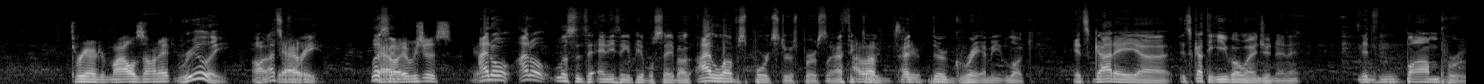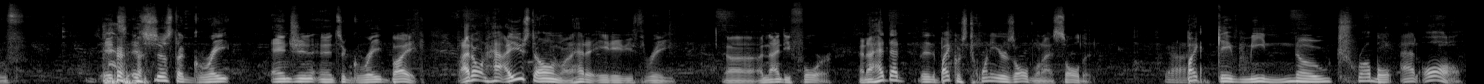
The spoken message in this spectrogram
300 miles on it. Really? Oh, that's Yeah, great. Yeah, Listen, it was just. I don't I don't listen to anything people say about. I love Sportsters personally. I think I they're, love them, too. I- they're great. I mean, look, it's got a uh, it's got the Evo engine in it. It's Mm-hmm. bomb proof. It's it's just a great engine and it's a great bike. I don't have. I used to own one. I had an 883, uh, a 94, and I had that. The bike was 20 years old when I sold it. Bike gave me no trouble at all.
